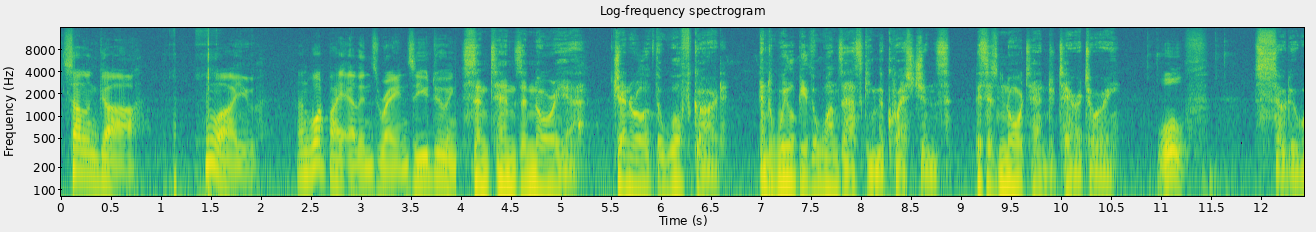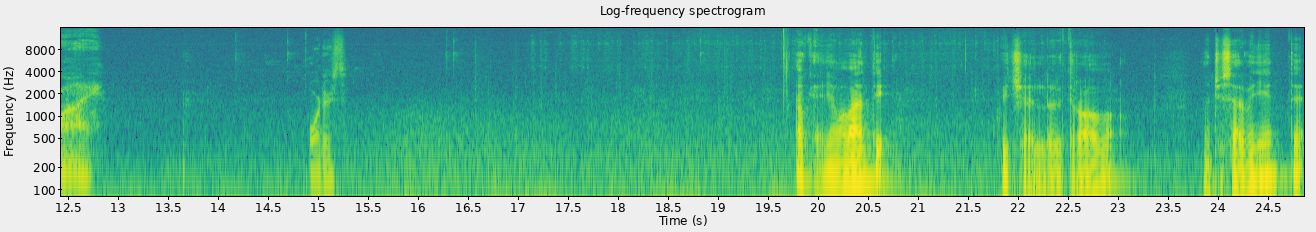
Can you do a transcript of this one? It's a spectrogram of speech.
Salangar, who are you? And what by Ellen's reigns are you doing? Sentenza Noria, General of the Wolf Guard. And we'll be the ones asking the questions. This is Nortander territory. Wolf? So do I. Orders? Ok, andiamo avanti. Qui c'è il ritrovo. Non ci serve niente.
